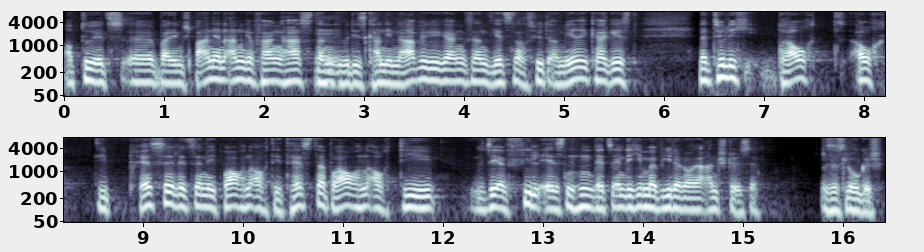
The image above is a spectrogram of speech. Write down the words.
Ob du jetzt äh, bei den Spaniern angefangen hast, dann mhm. über die Skandinavien gegangen sind, jetzt nach Südamerika gehst. Natürlich braucht auch die Presse, letztendlich brauchen auch die Tester, brauchen auch die sehr viel Essenden letztendlich immer wieder neue Anstöße. Das ist logisch.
